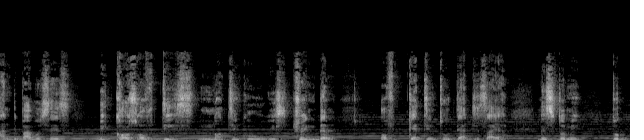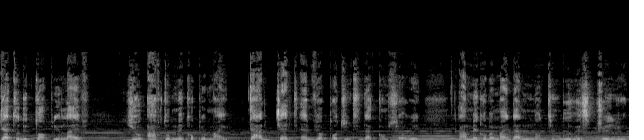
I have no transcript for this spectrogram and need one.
And the Bible says, because of this, nothing could restrain them of getting to their desire. Listen to me. To get to the top in life, you have to make up your mind. Target every opportunity that comes your way and make up your mind that nothing will restrain you.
